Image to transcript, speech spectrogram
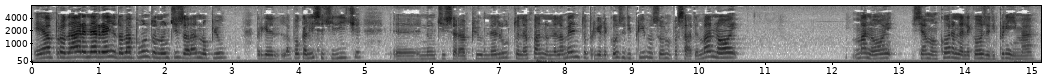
e approdare nel regno dove appunto non ci saranno più perché l'Apocalisse ci dice eh, non ci sarà più né lutto né affanno né lamento perché le cose di prima sono passate, ma noi, ma noi siamo ancora nelle cose di prima.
